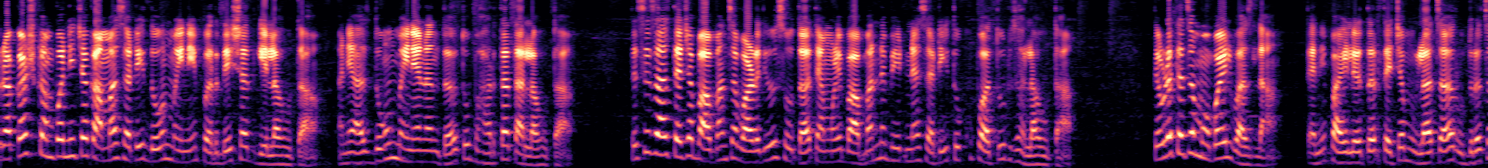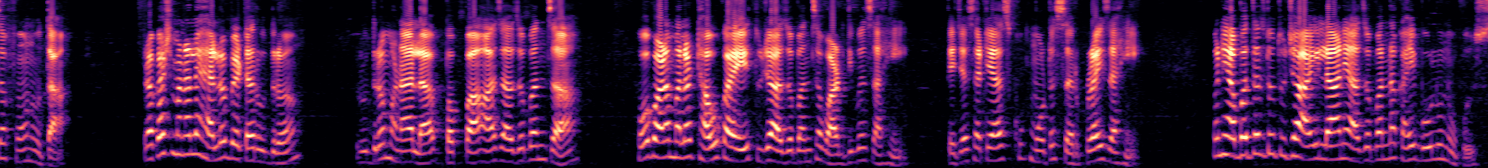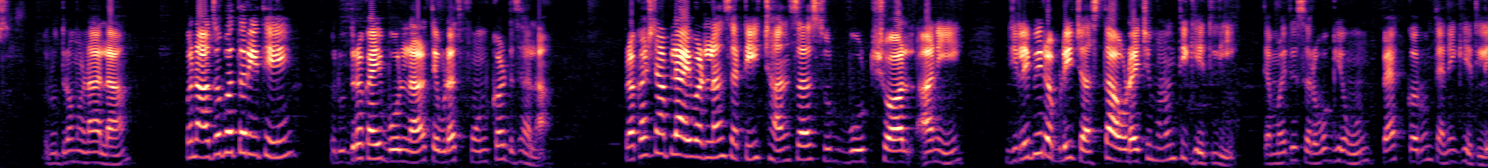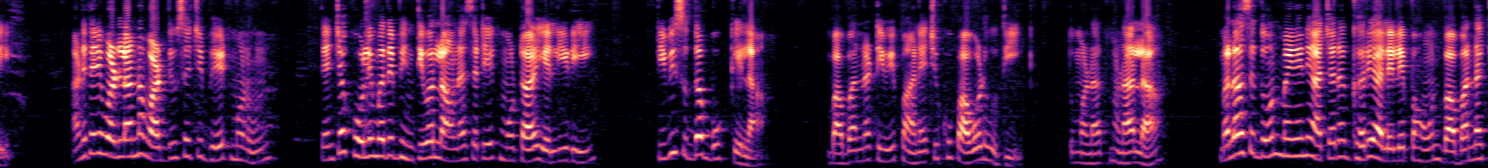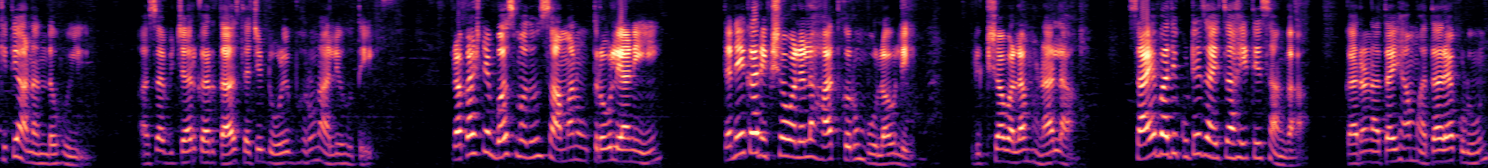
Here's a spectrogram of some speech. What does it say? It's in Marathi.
प्रकाश कंपनीच्या कामासाठी दोन महिने परदेशात गेला होता आणि आज दोन महिन्यानंतर तो भारतात आला होता. तसेच आज त्याच्या बाबांचा वाढदिवस होता त्यामुळे बाबांना भेटण्यासाठी तो खूप आतुर झाला होता. तेवढा त्याचा मोबाईल वाजला. त्याने पाहिलं तर त्याच्या मुलाचा रुद्रचा फोन होता. प्रकाश म्हणाला हॅलो बेटा रुद्र. रुद्र म्हणाला पप्पा आज आजोबांचा हो बाळा मला ठाऊक आहे तुझ्या आजोबांचा वाढदिवस आहे. त्याच्यासाठी आज खूप मोठं सरप्राईज आहे. पण ह्याबद्दल तू तुझ्या आईला आणि आजोबांना काही बोलू नकोस. रुद्र म्हणाला पण आजोबा तर इथे. रुद्र काही बोलणार तेवढ्यात फोन कट झाला. प्रकाशने आपल्या आईवडिलांसाठी छानसा सूट बूट शॉल आणि जिलेबी रबडी जास्त आवडायची म्हणून ती घेतली. त्यामुळे ते सर्व घेऊन पॅक करून त्याने घेतले. आणि त्याने वडिलांना वाढदिवसाची भेट म्हणून त्यांच्या खोलीमध्ये भिंतीवर लावण्यासाठी एक मोठा एल ई डी टी व्हीसुद्धा बुक केला. बाबांना टी व्ही पाहण्याची खूप आवड होती. तो मनात म्हणाला मला असे दोन महिन्यांनी अचानक घरी आलेले पाहून बाबांना किती आनंद होईल असा विचार करताच त्याचे डोळे भरून आले होते. प्रकाशने बसमधून सामान उतरवले आणि त्याने एका रिक्षावाल्याला हात करून बोलावले. रिक्षावाला म्हणाला साहेब आधी कुठे जायचं आहे ते सांगा. कारण आता ह्या म्हाताऱ्याकडून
